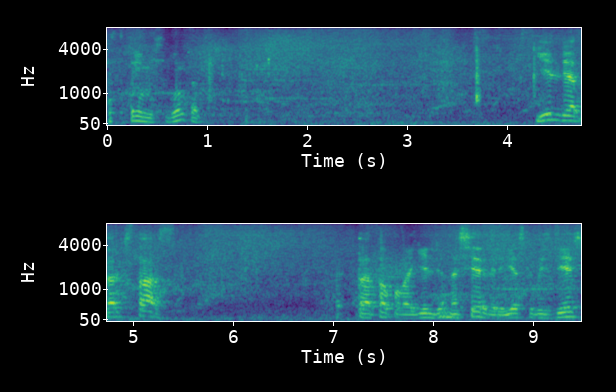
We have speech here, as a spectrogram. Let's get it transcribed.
В стриме сидим тут. Гильдия Dark Stars. Это топовая гильдия на сервере. Если вы здесь,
